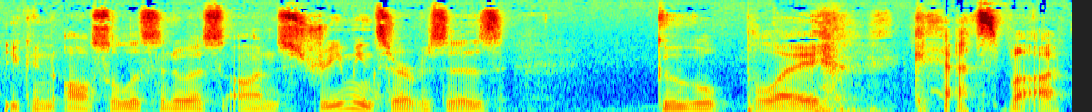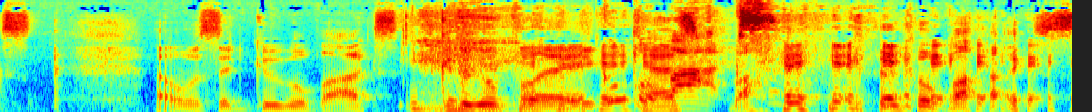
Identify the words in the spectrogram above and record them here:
You can also listen to us on streaming services Google Play, Castbox. I almost said Google Box. Google Play, Castbox, Google Box,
